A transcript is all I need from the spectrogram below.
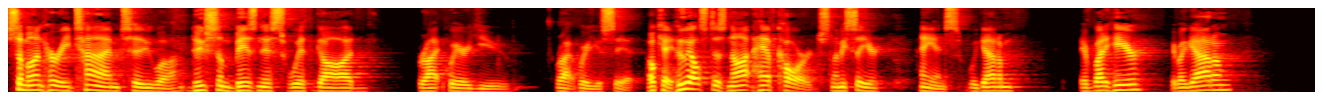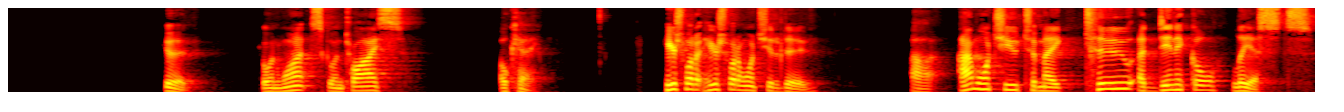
some unhurried time to uh, do some business with God right where you right where you sit. Okay, who else does not have cards? Let me see your hands. We got them. Everybody here? Everybody got them? Good. Going once, going twice. Okay. Here's what, here's what I want you to do uh, I want you to make two identical lists.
